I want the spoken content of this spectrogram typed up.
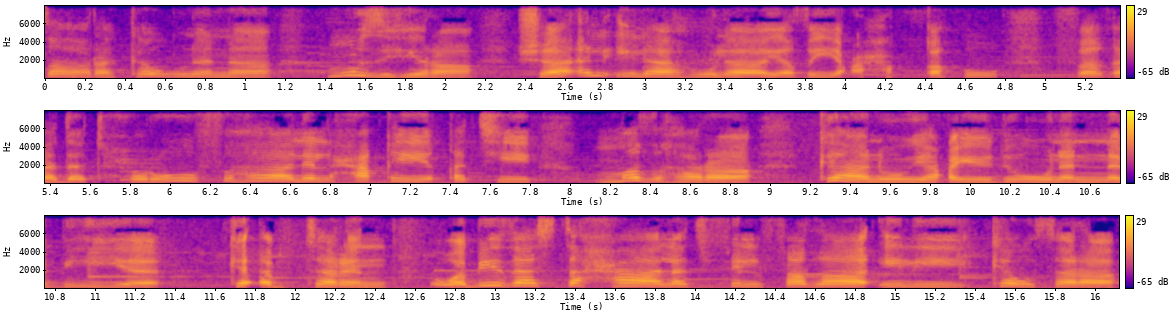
صار كوننا مزهرا. شاء الإله لا يضيع حقه. فغدت حروفها للحقيقة مظهرا. كانوا يعيدون النبي كأبتر وبذا استحالت في الفضائل كوثرا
